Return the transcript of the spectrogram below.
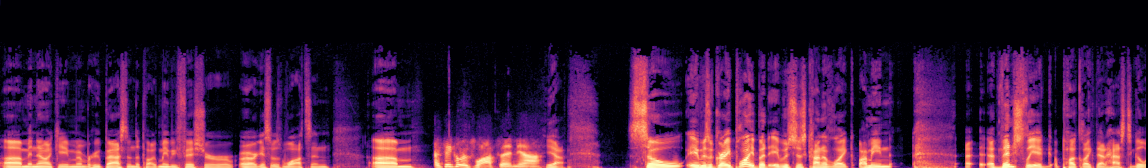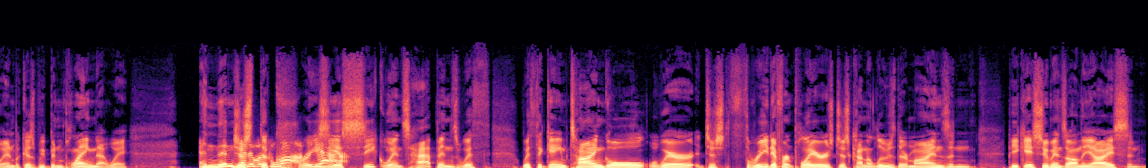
Um, and now I can't even remember who passed him the puck. Maybe Fisher, or, or I guess it was Watson. Um, I think it was Watson, yeah. yeah. So it was a great play, but it was just kind of like, I mean, eventually a, a puck like that has to go in because we've been playing that way. And then just was the luck, craziest yeah. sequence happens with with the game tying goal, where just three different players just kind of lose their minds, and PK Subban's on the ice, and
